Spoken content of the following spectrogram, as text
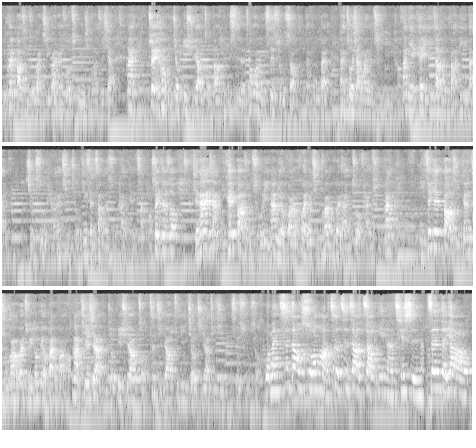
一会报请主管机关来做处理的情况之下，那最后你就必须要走到民事的，透过民事诉讼的部分来做相关的处理。好那你也可以依照民法第一百九十五条来请求精神上的损害赔偿。好，所以就是说，简单来讲，你可以报警处理，那你有管委会就请管委会来做排除。那你这些报警跟请管委会处理都没有办法，那接下来你就必须要走自己要自力救济，要提起民事诉讼。我们知道说哈，这个制造噪音呢，其实呢真的要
